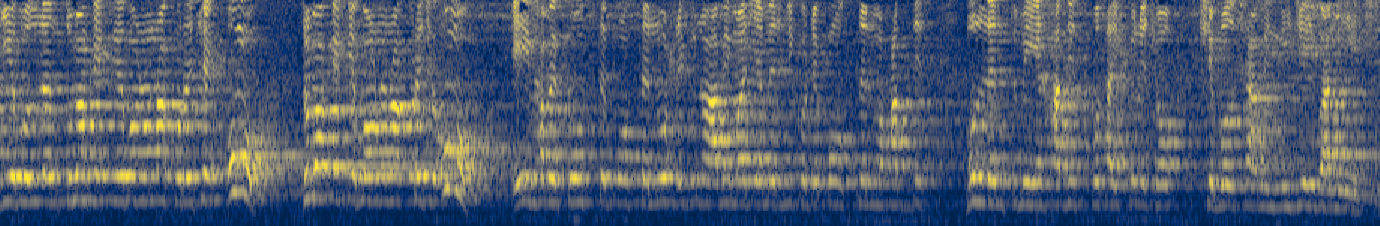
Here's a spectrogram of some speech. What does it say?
গিয়ে বললেন, তোমাকে কে বর্ণনা করেছে? অমুক তোমাকে কে বর্ণনা করেছে? অমুক এইভাবে পৌঁছতে পৌঁছতে নোহিবিন আবি মারিয়ামের নিকটে পৌঁছলেন মহাদ্দিস। বললেন, তুমি এই হাদিস কোথায় শুনেছ? সে বলছে, আমি নিজেই বানিয়েছি।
